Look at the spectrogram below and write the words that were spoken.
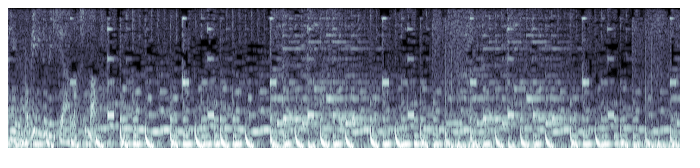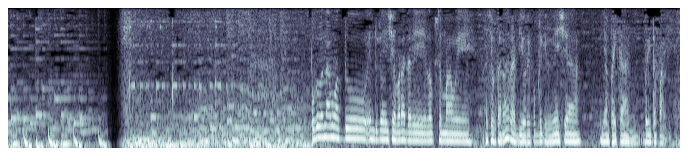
Radio Republik Indonesia Lok Sumawi. Pukul 6 waktu Indonesia Barat dari Lok Semawe Aceh Utara, Radio Republik Indonesia menyampaikan berita pagi.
